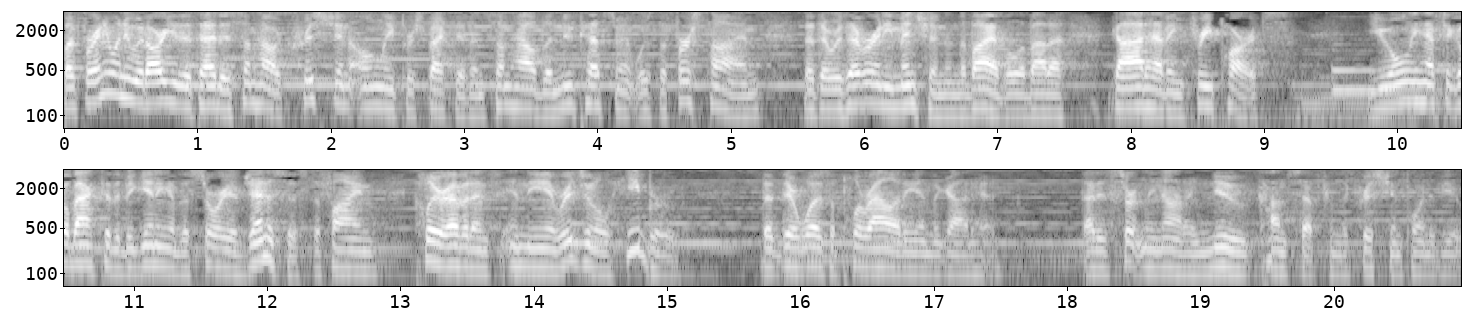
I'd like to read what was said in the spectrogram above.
But for anyone who would argue that that is somehow a Christian only perspective, and somehow the New Testament was the first time that there was ever any mention in the Bible about a God having three parts, you only have to go back to the beginning of the story of Genesis to find clear evidence in the original Hebrew that there was a plurality in the Godhead. That is certainly not a new concept from the Christian point of view.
